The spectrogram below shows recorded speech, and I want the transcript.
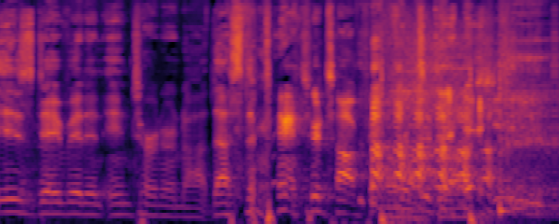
Is David an intern or not? That's the banter topic oh, for today.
